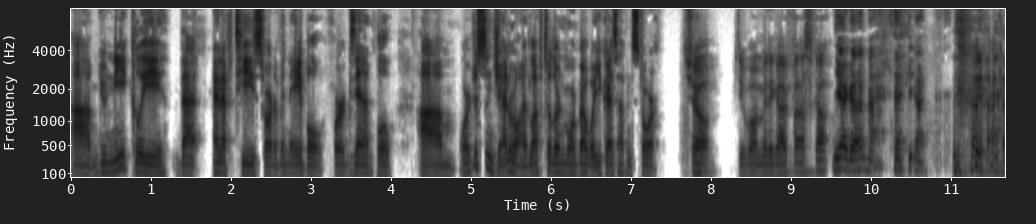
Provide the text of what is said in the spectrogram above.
um, uniquely that NFTs sort of enable, for example, um, or just in general? I'd love to learn more about what you guys have in store. Sure. Do you want me to go first, Scott? Yeah, go ahead, man. yeah.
